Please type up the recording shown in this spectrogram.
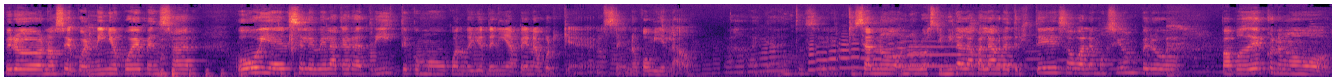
Pero no sé, pues el niño puede pensar, hoy a él se le ve la cara triste como cuando yo tenía pena porque, no sé, no comí helado. Ah, ya, entonces quizás no, no lo asimila a la palabra tristeza o a la emoción, pero para poder como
